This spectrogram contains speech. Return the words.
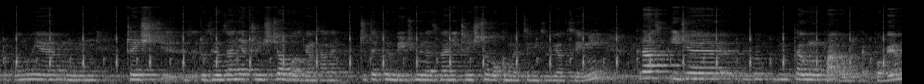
proponuje mm, część, rozwiązania częściowo związane, czy te, które byśmy nazwali częściowo komercjalizującymi. Krasp idzie pełną parą, że tak powiem.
